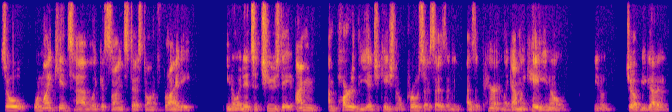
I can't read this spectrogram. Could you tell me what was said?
so when my kids have like a science test on a Friday, you know, and it's a Tuesday, I'm I'm part of the educational process as an as a parent. Like, I'm like, hey, you know, you know, Joe, you got a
